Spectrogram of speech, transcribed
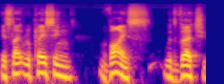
It's like replacing vice with virtue.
